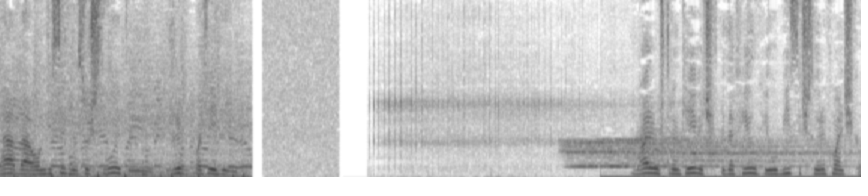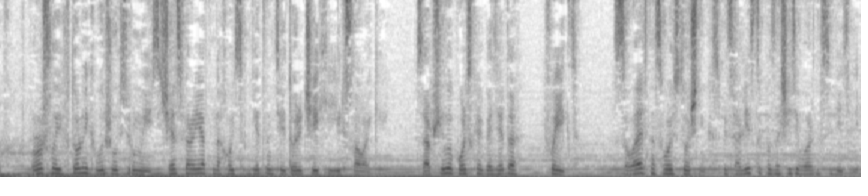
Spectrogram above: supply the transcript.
Да, да, он действительно существует и жив по сей день. Мариуш Тренкевич, педофил и убийца четверых мальчиков. В прошлый вторник вышел из тюрьмы и сейчас, вероятно, находится где-то на территории Чехии или Словакии. Сообщила польская газета «Фейкт», ссылаясь на свой источник, специалисты по защите важных свидетелей.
